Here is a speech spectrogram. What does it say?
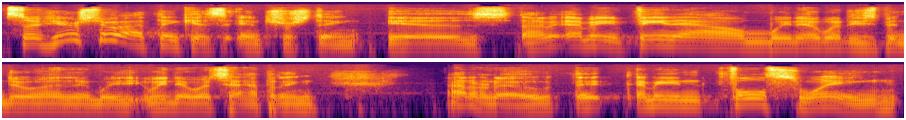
so here's who I think is interesting is I mean, Finau, we know what he's been doing and we, we know what's happening. I don't know. I mean, full swing.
